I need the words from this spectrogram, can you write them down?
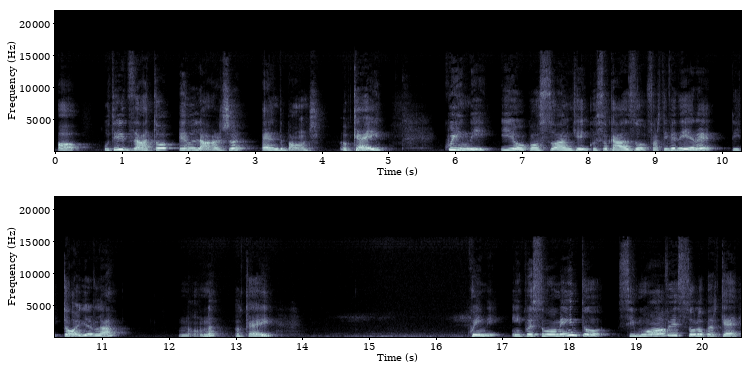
ho utilizzato enlarge and bunch, ok? Quindi io posso anche in questo caso farti vedere di toglierla, non, ok? Quindi in questo momento si muove solo perché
